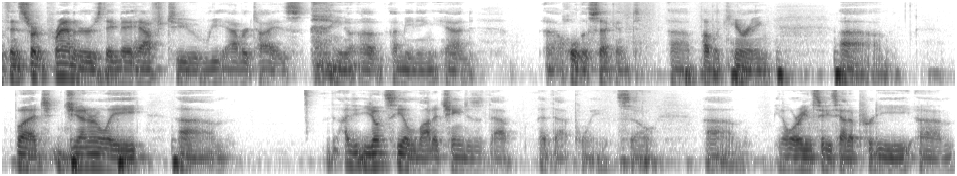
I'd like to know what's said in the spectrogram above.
Within certain parameters, they may have to re-advertise, you know, a, a meeting and uh, hold a second uh, public hearing. Um, but generally, um, I, you don't see a lot of changes at that at that point. So, um, you know, Oregon City's had a pretty um,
